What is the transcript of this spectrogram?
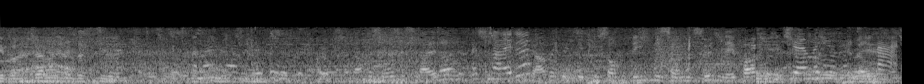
Aufkleber. German Industry. Schneider. Schneider? gearbeitet in Sonnendienst in Süden Nepal. Germany match.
